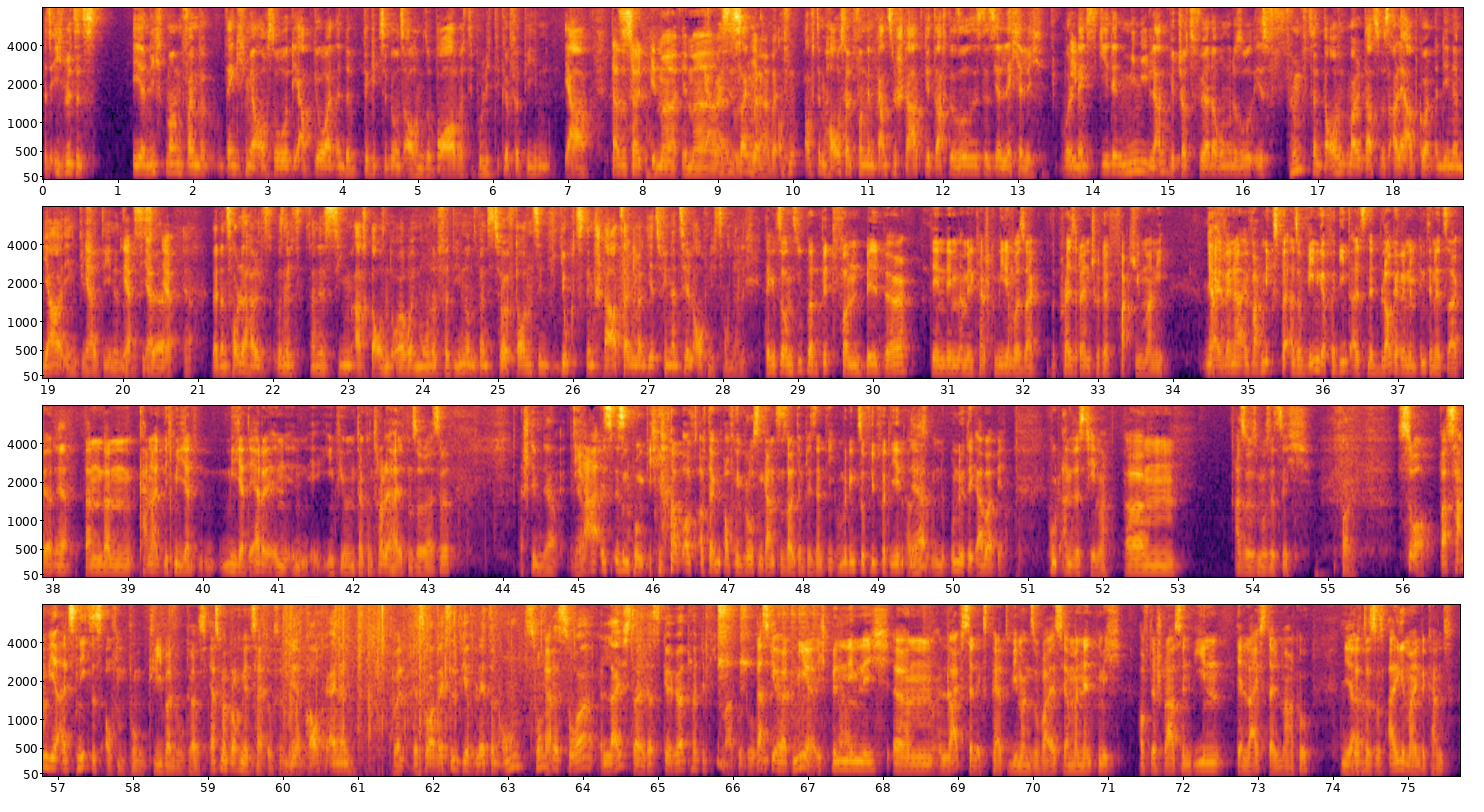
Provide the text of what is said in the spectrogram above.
Also ich würde jetzt eher nicht machen. Vor allem denke ich mir auch so, die Abgeordneten, da, da gibt es ja bei uns auch immer so, boah, was die Politiker verdienen. Ja. Das ist halt immer, immer. Ja, aber es ist, sagen wir, auf, auf, dem Haushalt von dem ganzen Staat gedacht, also ist das ja lächerlich. Weil du denkst, jede Mini-Landwirtschaftsförderung oder so ist 15.000 Mal das, was alle Abgeordneten in einem Jahr irgendwie ja. verdienen. Ja, das ist ja, ja, ja. Weil dann soll er halt, was nicht, seine 7.000, 8.000 Euro im Monat verdienen und wenn es 12.000 sind, juckt es dem Staat, sagen wir mal, jetzt finanziell auch nicht sonderlich. Da gibt es auch ein super Bit von Bill Burr, den, dem amerikanischen Comedian, wo er sagt, the president should have fuck you money. Ja. Weil wenn er einfach nichts, also weniger verdient als eine Bloggerin im Internet, sagt er, ja. dann, dann kann halt nicht Milliardäre in, in, irgendwie unter Kontrolle halten, so, weißt du? Stimmt, ja. Ja, ja es ist ein Punkt. Ich glaube, auf, auf, auf den großen Ganzen sollte ein Präsident nicht unbedingt so viel verdienen, also ja. unnötig, aber ja. Gut, anderes Thema. Ähm, also es muss jetzt nicht. Voll. So, was haben wir als nächstes auf dem Punkt, lieber Lukas? Erstmal brauchen wir einen Zeitungsressort. Wir brauchen einen Weil, Ressortwechsel. Wir blättern um zum ja. Ressort Lifestyle. Das gehört heute dir, Marco. Du das gehört mir. Ich bin ja. nämlich ähm, Lifestyle-Experte, wie man so weiß. Ja, man nennt mich auf der Straße in Wien der Lifestyle-Marco. Ja. Das, das, ist allgemein bekannt.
